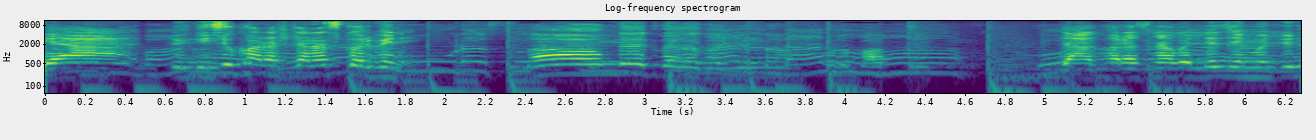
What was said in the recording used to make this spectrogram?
ইয়া তুই কিছু খরচ টরচ করবি না? যা খরচ না করলে যে মতন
